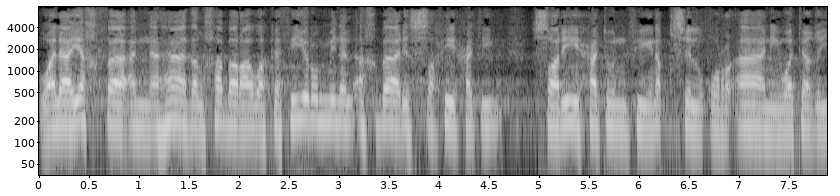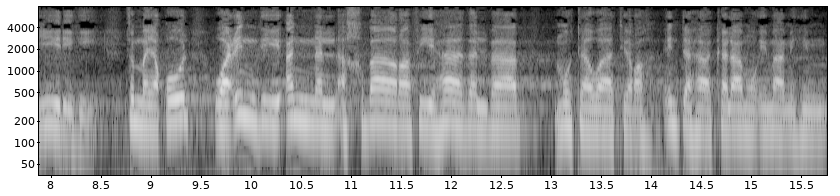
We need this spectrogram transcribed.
ولا يخفى أن هذا الخبر وكثير من الأخبار الصحيحة صريحة في نقص القرآن وتغييره. ثم يقول وعندي أن الأخبار في هذا الباب متواترة. انتهى كلام إمامهم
